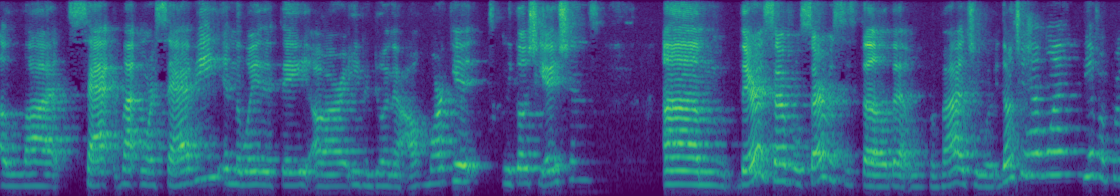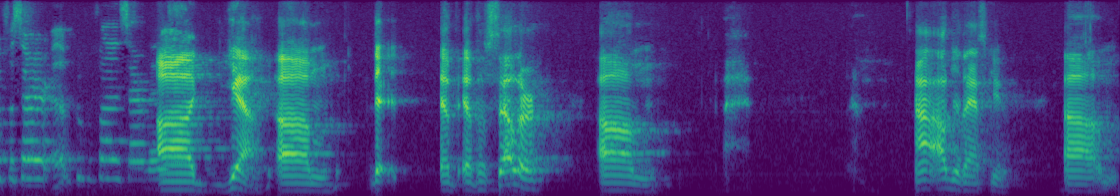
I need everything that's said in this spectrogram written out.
a lot, sa- lot more savvy in the way that they are even doing their off-market negotiations. Um, there are several services though that will provide you with. Don't you have one? You have a proof of ser- a proof of fund service? Uh, yeah. Um, the, if, if a seller, um, I, will just ask you, um,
